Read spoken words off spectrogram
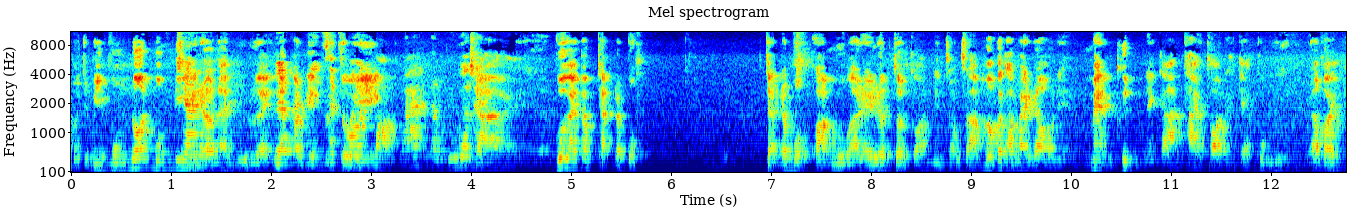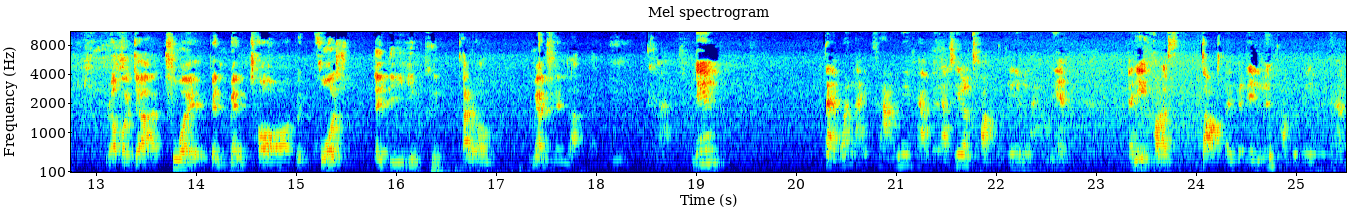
มันจะมีมุมโน้นมุมนี้ใช่ให้เราได้อยู่เรื่อยแล้วก็เรียนรู้ตัวเองบอกว่าเรารู้อะไรใช่พวกไงต้องจัดระบบ จัดระบบความรู้อะไรเริ่มต้นก่อนหนึ่งสองสามมันก็ทำให้เราเนี่ยแม่นขึ้นในการถ่ายทอดให้แก่ผู้อื่น แล้วก็เราก็จะช่วยเป็นเมนทอร์เป็นโค้ชได้ดียิ่งขึ้น ถ้าเราแม่นในหลักแบบนี้ค่ะเนี่ยแต่ว่าหลายครั้งเนี่ยค่ะ เวลาที่เราถอดบทเรียนแล้วเนี่ย อันนี้ขอตอบไปประเด็นเรื่องถอดบทเรียนนะคะ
